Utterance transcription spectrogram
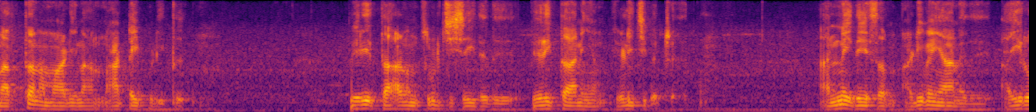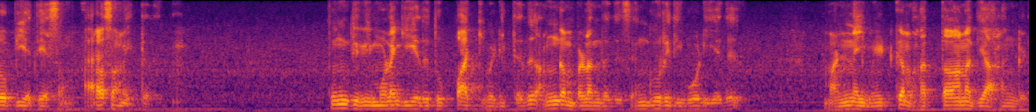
நர்த்தனமாடினான் நாட்டை பிடித்து. பெரித்தாளம் சூழ்ச்சி செய்தது பெரித்தானியம் எழுச்சி பெற்றது. அன்னை தேசம் அடிமையானது ஐரோப்பிய தேசம் அரசமைத்தது. துந்துவி முழங்கியது துப்பாக்கி வெடித்தது அங்கம் பிளந்தது செங்குருதி ஓடியது. மண்ணை மீட்க மகத்தான தியாகங்கள்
